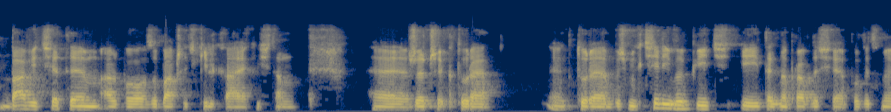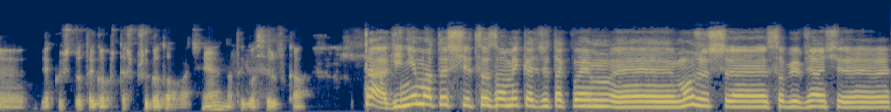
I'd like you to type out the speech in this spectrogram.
bawić się tym albo zobaczyć kilka jakichś tam rzeczy, które które byśmy chcieli wypić i tak naprawdę się powiedzmy jakoś do tego też przygotować, nie? Na tego sylwka. Tak, i nie ma też się co zamykać, że tak powiem, e, możesz e, sobie wziąć, e,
